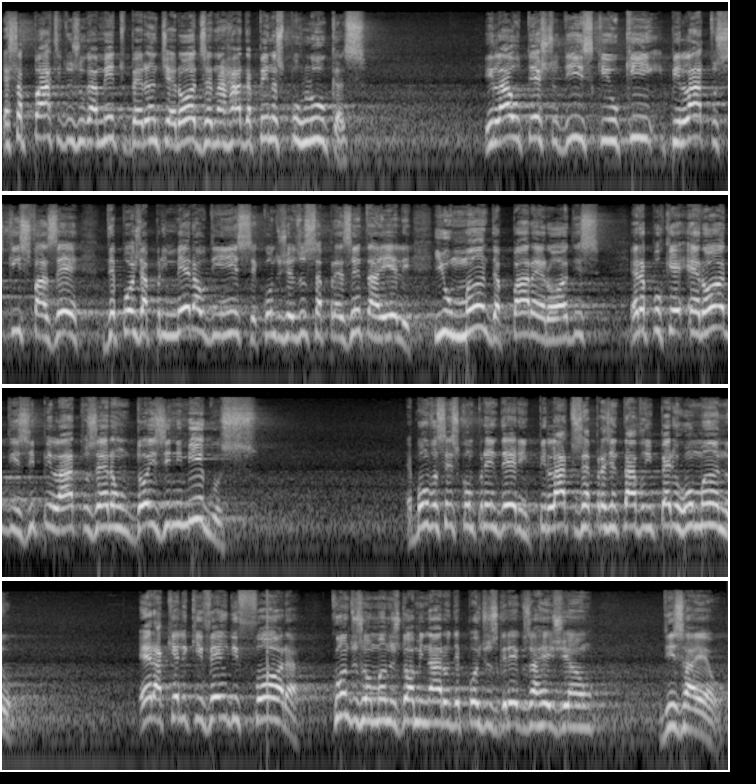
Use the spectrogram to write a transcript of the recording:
Essa parte do julgamento perante Herodes é narrada apenas por Lucas. E lá o texto diz que o que Pilatos quis fazer depois da primeira audiência, quando Jesus se apresenta a ele e o manda para Herodes, era porque Herodes e Pilatos eram dois inimigos. É bom vocês compreenderem: Pilatos representava o Império Romano, era aquele que veio de fora, quando os romanos dominaram depois dos gregos a região de Israel.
